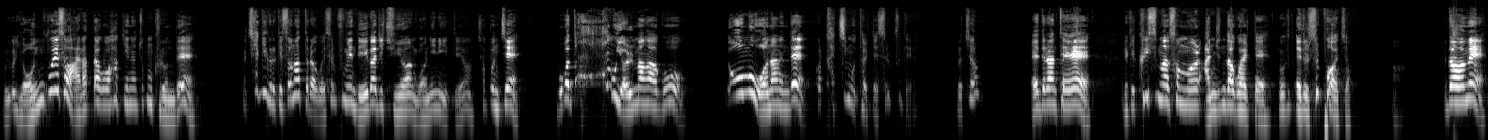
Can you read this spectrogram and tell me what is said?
뭐 이걸 연구해서 알았다고 하기는 조금 그런데 책이 그렇게 써놨더라고요. 슬픔에 네 가지 중요한 원인이 있대요. 첫 번째, 뭐가 너무 열망하고 너무 원하는데 그걸 갖지 못할 때 슬프대요. 그렇죠? 애들한테 이렇게 크리스마스 선물 안 준다고 할 때 애들 슬퍼하죠. 그 다음에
